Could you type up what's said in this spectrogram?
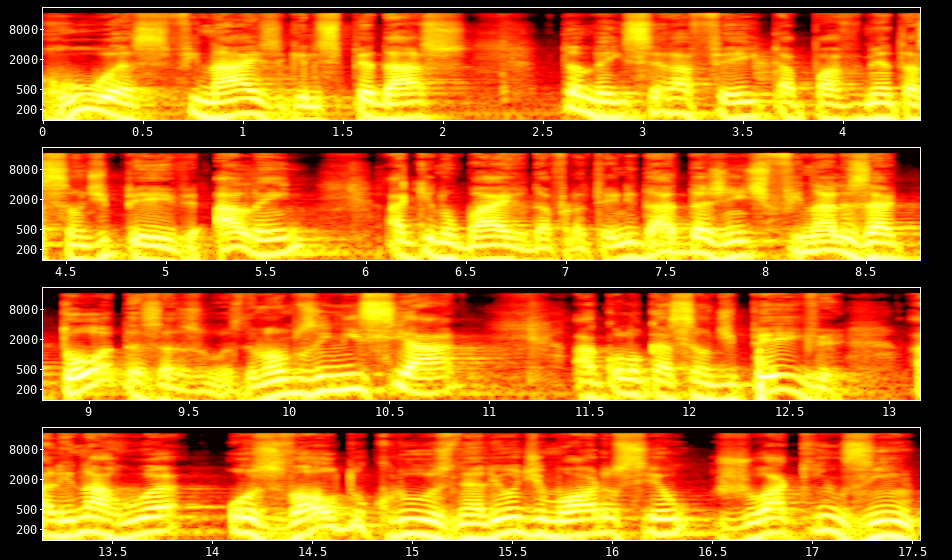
ruas finais, aqueles pedaços também será feita a pavimentação de paver. Além, aqui no bairro da Fraternidade, da gente finalizar todas as ruas. Então, vamos iniciar a colocação de paver ali na rua Oswaldo Cruz, né? ali onde mora o seu Joaquinzinho,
